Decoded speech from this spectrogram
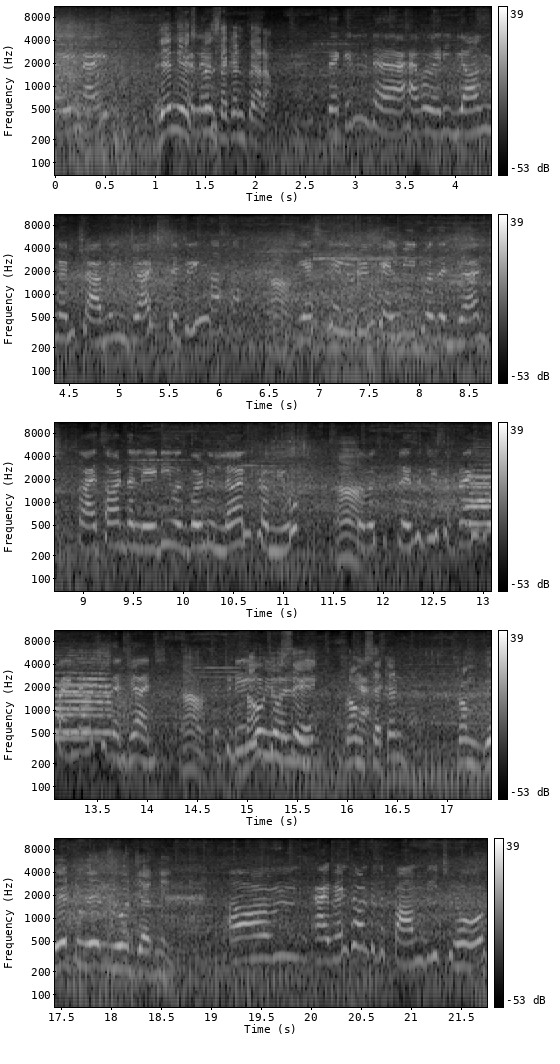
very nice. Then you explain Excellent. second para. Second, uh, I have a very young and charming judge sitting. Ah. Yesterday you didn't tell me it was a judge, so I thought the lady was going to learn from you. Ah. So I was pleasantly surprised to find out she's a judge. Ah. So today now you you, told say me. from Yeah. second, from where to where your journey? Um, I went on to the Palm Beach Road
